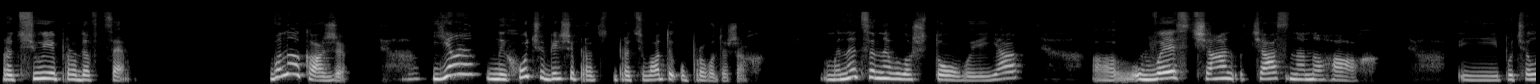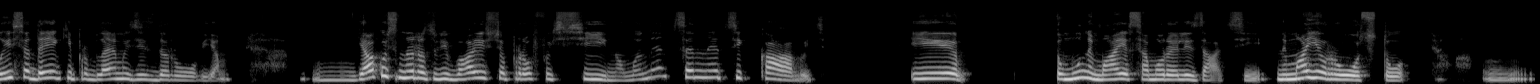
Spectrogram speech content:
працює продавцем. Вона каже: Я не хочу більше працювати у продажах. Мене це не влаштовує. Я увесь час, час на ногах і почалися деякі проблеми зі здоров'ям. Якось не розвиваюся професійно, мене це не цікавить. І тому немає самореалізації, немає росту,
